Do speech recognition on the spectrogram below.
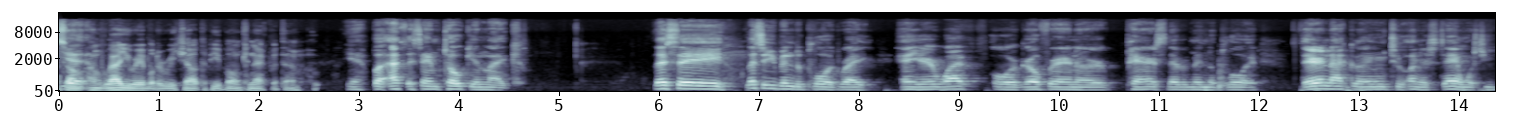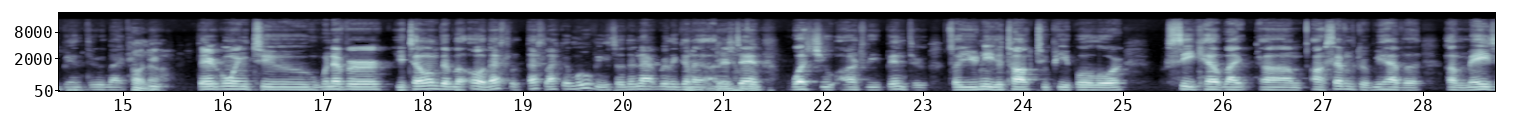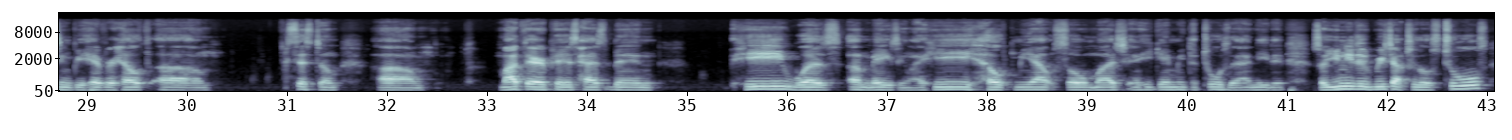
So yeah. I'm, I'm, glad you were able to reach out to people and connect with them. Yeah, but at the same token, like let's say let's say you've been deployed, right? And your wife or girlfriend or parents never been deployed. They're not going to understand what you've been through. Like oh, no. you, they're going to whenever you tell them they're like oh that's that's like a movie so they're not really going to understand what you honestly been through so you need to talk to people or seek help like um, on seventh group we have a amazing behavior health um, system um, my therapist has been he was amazing like he helped me out so much and he gave me the tools that i needed so you need to reach out to those tools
